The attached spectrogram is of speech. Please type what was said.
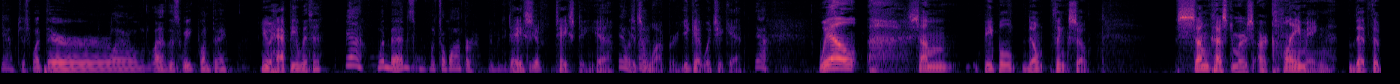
Yeah, just went there last this week one day. You happy with it? Yeah, wasn't bad. It's, it's a Whopper. Taste, tasty, yeah. yeah it it's fine. a Whopper. You get what you get. Yeah. Well, some people don't think so. Some customers are claiming that the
